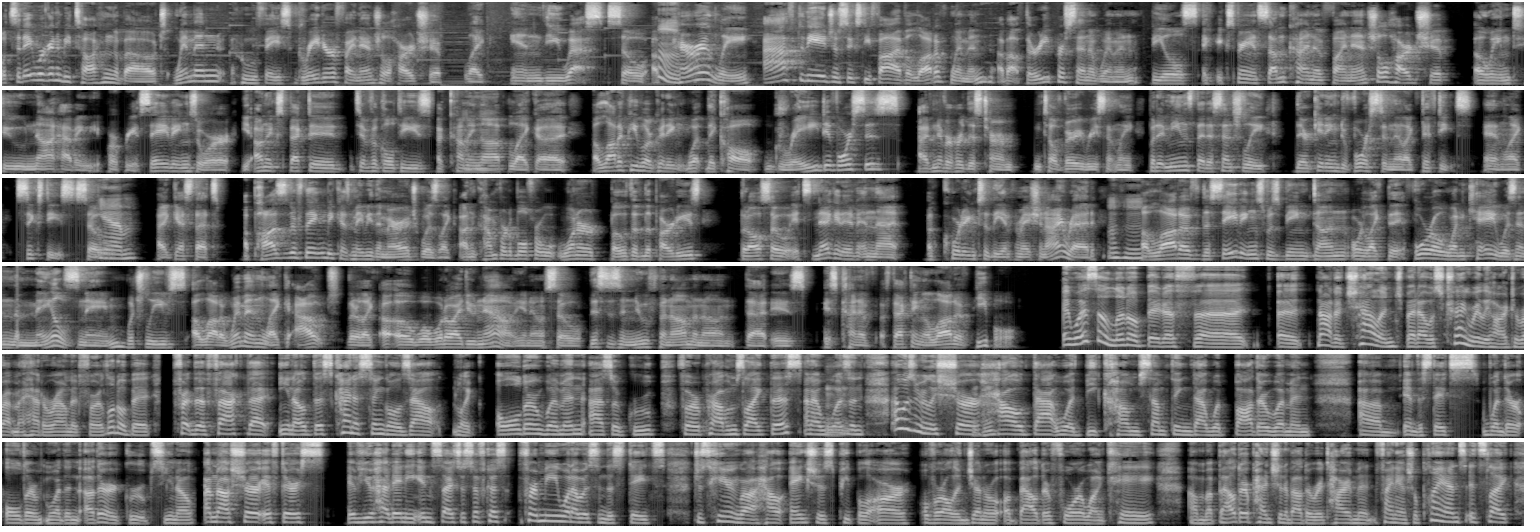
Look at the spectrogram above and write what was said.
Well, today we're going to be talking about women who face greater financial hardship, like in the US. So, hmm. apparently, after the age of 65, a lot of women, about 30% of women, feels experience some kind of financial hardship owing to not having the appropriate savings or the unexpected difficulties coming mm-hmm. up. Like uh, a lot of people are getting what they call gray divorces. I've never heard this term until very recently, but it means that essentially they're getting divorced in their like 50s and like 60s. So yeah. I guess that's a positive thing because maybe the marriage was like uncomfortable for one or both of the parties, but also it's negative in that according to the information I read, mm-hmm. a lot of the savings was being done, or like the 401k was in the male's name, which leaves a lot of women like out. They're like, uh oh, well, what do I do now? You know, so this is a new phenomenon that is is kind of affecting a lot of people. It was a little bit of uh, a, not a challenge, but I was trying really hard to wrap my head around it for a little bit. For the fact that you know this kind of singles out like older women as a group for problems like this, and I mm-hmm. wasn't I wasn't really sure mm-hmm. how that would become something that would bother women um, in the states when they're older more than other groups. You know, I'm not sure if there's if you had any insights or stuff. Because for me, when I was in the States, just hearing about how anxious people are overall in general about their 401k, um, about their pension, about their retirement financial plans, it's like,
